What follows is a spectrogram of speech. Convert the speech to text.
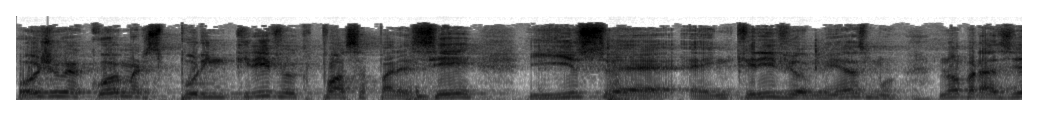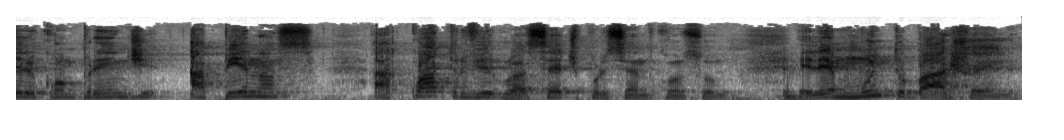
Hoje o e-commerce, por incrível que possa parecer, e isso é, é incrível mesmo, no Brasil ele compreende apenas a 4,7% do consumo. Ele é muito baixo ainda.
